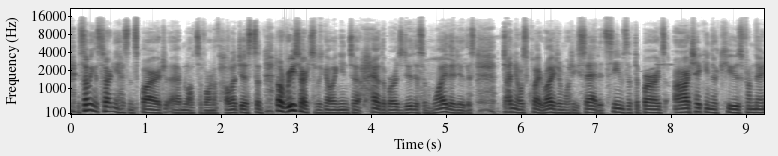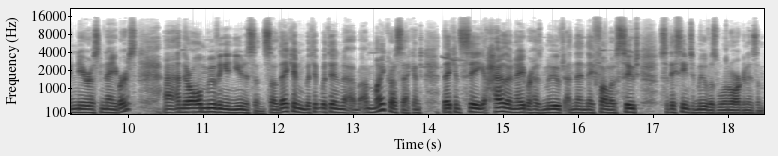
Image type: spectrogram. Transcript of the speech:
It's something that certainly has inspired um, lots of ornithologists and a lot of research has been going into how the birds do this and why they do this. Daniel was quite right in what he said. It seems that the birds are taking their cues from their nearest neighbours, uh, and they're all moving in unison. So they can, within, within a, a microsecond, they can see how their neighbour has moved, and then they follow suit. So they seem to move as one organism.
